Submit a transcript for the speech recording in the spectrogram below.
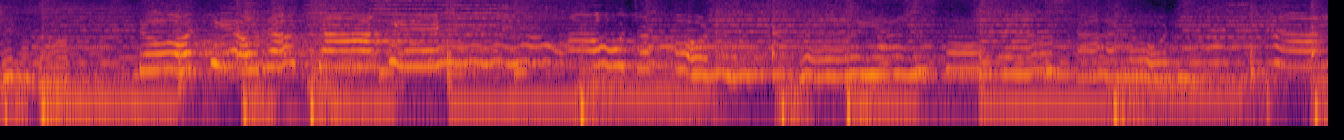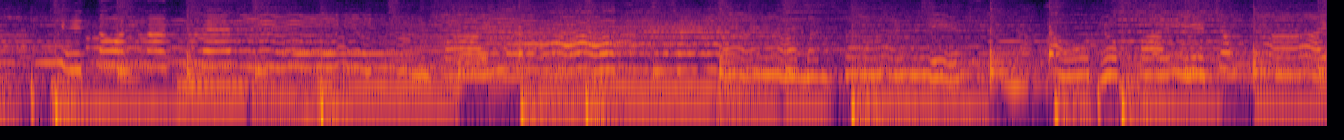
ฉันบอกโดดเที่ยวรักจางเที่วเอาจนบนเธอยังแสงน้ำตาโลดทั้งที่ตอนนั้นเป็นฝ่ายยาฉันหามันใสอยากเอาเธอไปจำหาย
